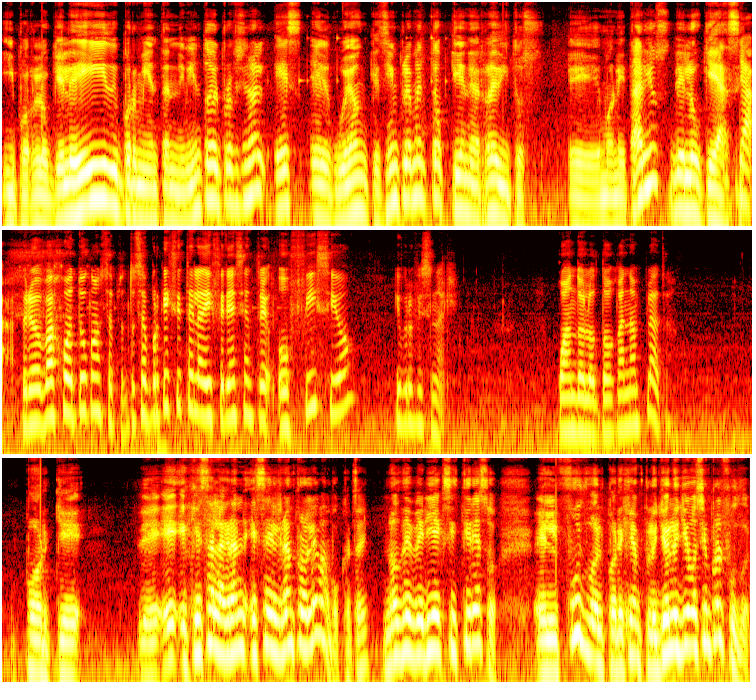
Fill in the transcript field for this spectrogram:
y por lo que he leído y por mi entendimiento del profesional, es el weón que simplemente obtiene réditos eh, monetarios de lo que hace. Ya, pero bajo tu concepto. Entonces, ¿por qué existe la diferencia entre oficio y profesional? Cuando los dos ganan plata. Porque eh, es que esa es la gran, ese es el gran problema, pues, ¿cachai? No debería existir eso. El fútbol, por ejemplo, yo lo llevo siempre al fútbol.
